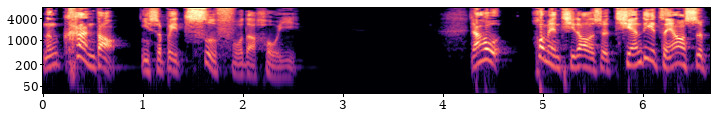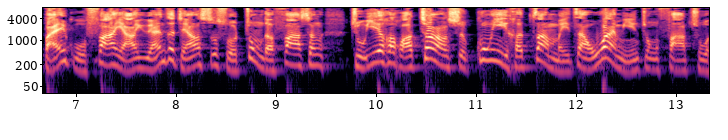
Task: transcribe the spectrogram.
能看到你是被赐福的后裔。”然后。后面提到的是田地怎样是白骨发芽，园子怎样是所种的发生。主耶和华照样是公义和赞美在万民中发出。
